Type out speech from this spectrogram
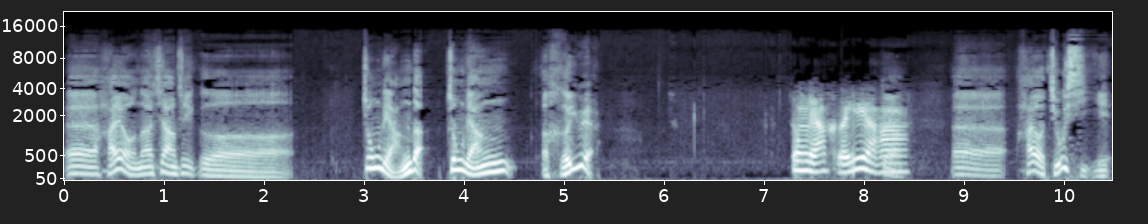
呃，还有呢，像这个中粮的中粮和悦，中粮和悦哈，呃，还有九喜，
